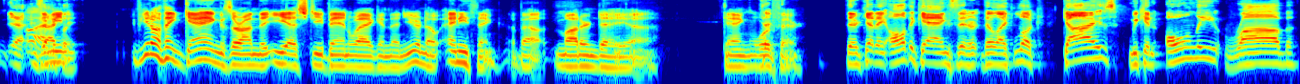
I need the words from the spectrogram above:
yeah, exactly. I mean, if you don't think gangs are on the ESG bandwagon, then you don't know anything about modern day uh, gang warfare. They're getting all the gangs that are they're like look guys we can only rob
